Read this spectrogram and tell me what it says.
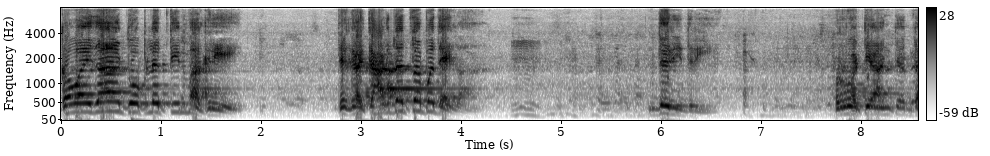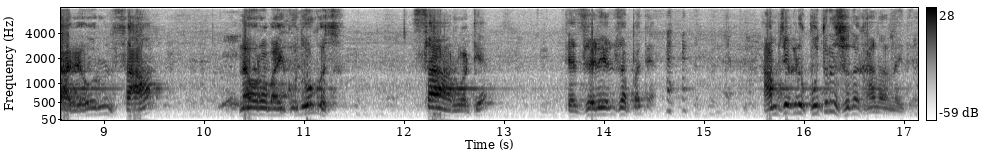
कवायचा टोपल्यात तीन भाकरी आहे. ते काय कागदात चपत आहे का? दरिद्री. रोट्या आणि त्या डाव्यावरून सहा. नवरा बायको दोघच. सहा रोट्या. त्या जळेल चपात्या. आमच्याकडे कुत्रं सुद्धा खाणार नाही त्या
